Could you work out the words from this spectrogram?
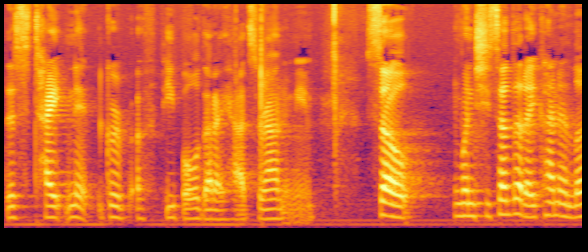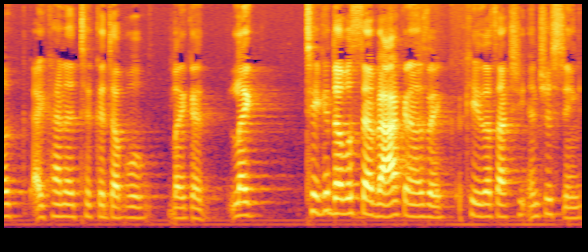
this tight knit group of people that I had surrounding me. So when she said that, I kind of looked, I kind of took a double, like a, like, take a double step back and I was like, okay, that's actually interesting.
